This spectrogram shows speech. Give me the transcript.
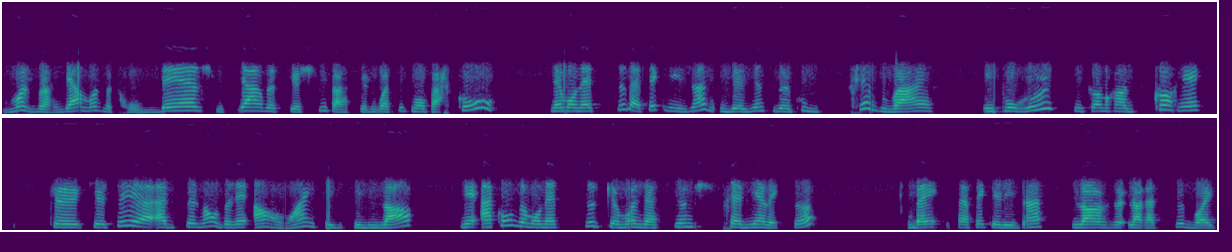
moi, je me regarde, moi, je me trouve belle, je suis fière de ce que je suis parce que je vois tout mon parcours. Mais mon attitude a fait que les gens, ils deviennent tout d'un coup très ouverts. Et pour eux, c'est comme rendu correct que, que tu sais, habituellement, on dirait, ah, ouais, c'est bizarre. Mais à cause de mon attitude que moi, j'assume, je suis très bien avec ça, ben, ça fait que les gens, leur, leur attitude va être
